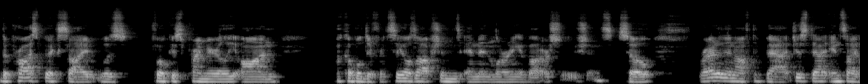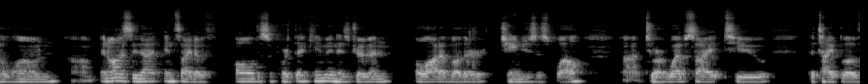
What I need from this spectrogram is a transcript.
the prospect side was focused primarily on a couple different sales options and then learning about our solutions. So rather than off the bat, just that insight alone, um, and honestly, that insight of all the support that came in has driven a lot of other changes as well uh, to our website, to the type of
